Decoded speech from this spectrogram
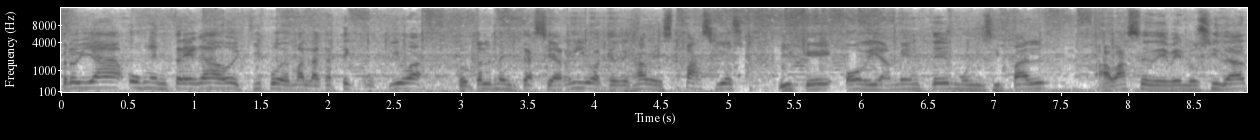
pero ya un entregado equipo de Malacateco que iba totalmente hacia arriba, que dejaba espacios y que obviamente Municipal a base de velocidad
